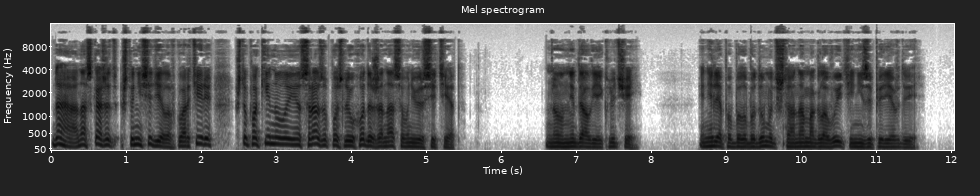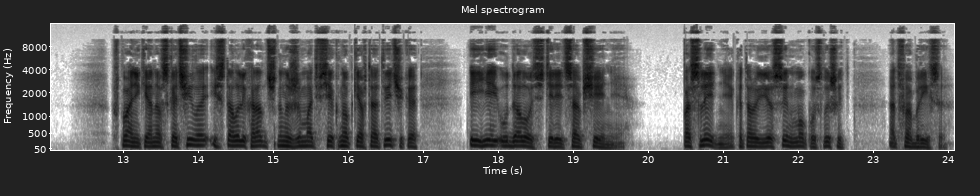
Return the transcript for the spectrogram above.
Да, она скажет, что не сидела в квартире, что покинула ее сразу после ухода Жанаса в университет. Но он не дал ей ключей, и нелепо было бы думать, что она могла выйти, не заперев дверь. В панике она вскочила и стала лихорадочно нажимать все кнопки автоответчика, и ей удалось стереть сообщение. последнее, которое ее сын мог услышать от Фабриса.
